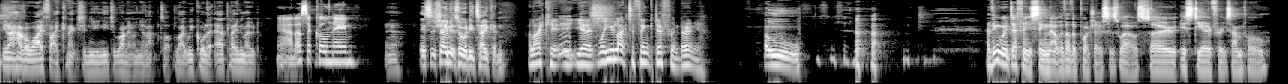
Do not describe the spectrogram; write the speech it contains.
you don't have a Wi-Fi connection. You need to run it on your laptop. Like we call it airplane mode. Yeah, that's a cool name. Yeah, it's a shame it's already taken. I like it. it- Yeah. Well, you like to think different, don't you? Oh, I think we're definitely seeing that with other projects as well. So Istio, for example,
